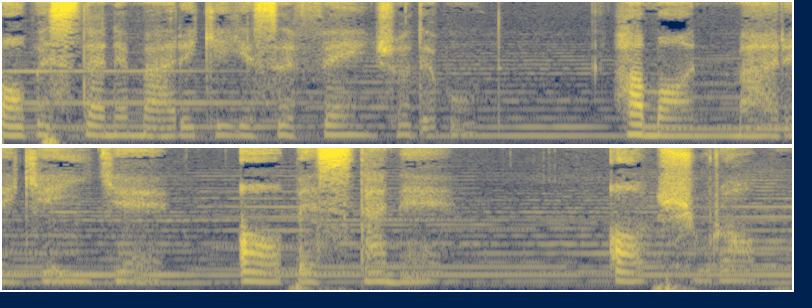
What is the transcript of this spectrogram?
آبستن معرکه سفین شده بود. همان معرکه ای که آبستن آشورا بود.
